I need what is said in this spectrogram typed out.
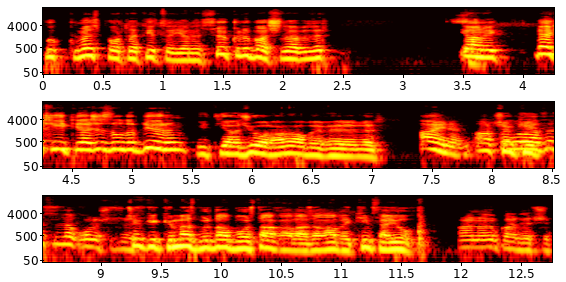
Bu kümes portatiftir yani sökülüp açılabilir. Yani belki ihtiyacınız olur diyorum. İhtiyacı olan abi verilir. Aynen. Artık Çünkü- orası size konuşursunuz. Çünkü kümes burada boşta kalacak abi. Kimse yok. Anladım kardeşim.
